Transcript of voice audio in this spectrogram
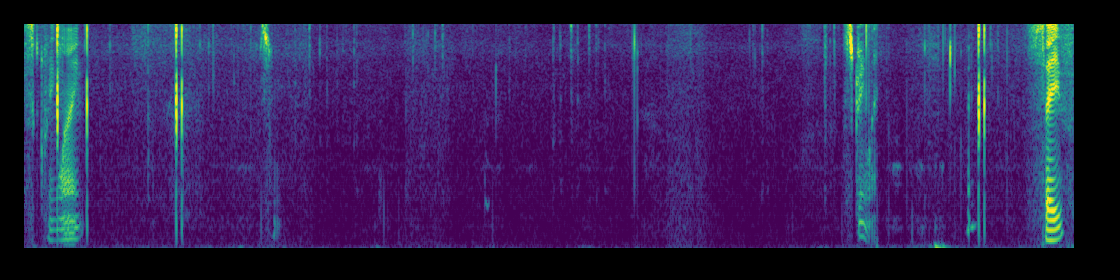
screen line. Screen line. Right. Save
